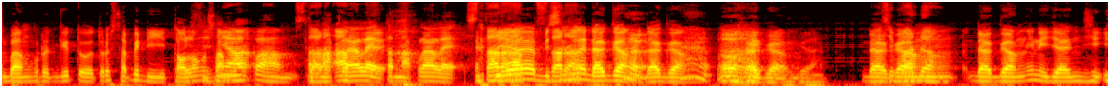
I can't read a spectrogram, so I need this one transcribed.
bangkrut gitu terus tapi ditolong bisnisnya sama apa? Ternak startup lele, ternak lele. Startup, dia startup. bisnisnya dagang dagang Oh, dagang dagang. dagang dagang ini janji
